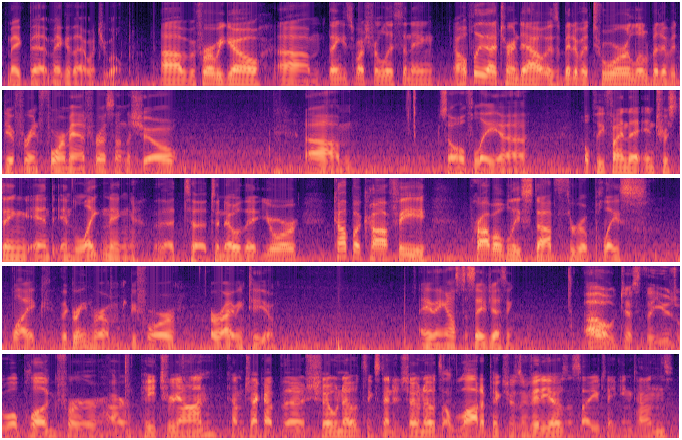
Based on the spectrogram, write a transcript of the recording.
make that make of that what you will. Uh, before we go, um, thank you so much for listening. Hopefully that turned out. It was a bit of a tour, a little bit of a different format for us on the show. Um, so hopefully, uh, Hopefully, you find that interesting and enlightening. That uh, to know that your cup of coffee probably stopped through a place like the green room before arriving to you. Anything else to say, Jesse? Oh, just the usual plug for our Patreon. Come check out the show notes, extended show notes. A lot of pictures and videos. I saw you taking tons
